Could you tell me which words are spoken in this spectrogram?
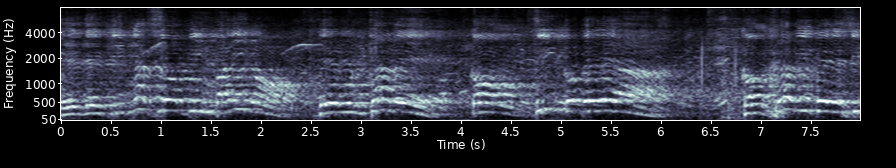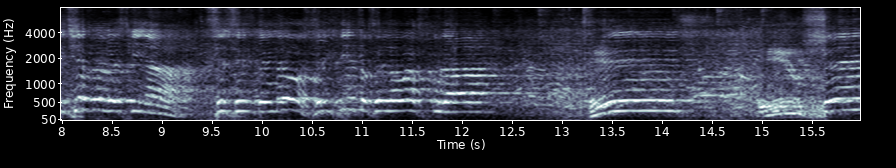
desde el gimnasio bilbaíno de Burcabe, con cinco peleas. Con Javi Pérez y Cherro en la esquina, 62, 600 en la báscula. Es Eusebio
